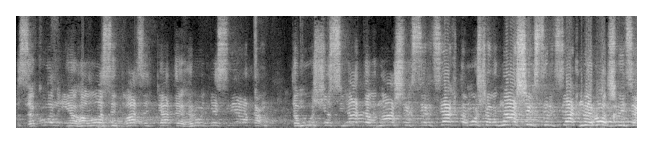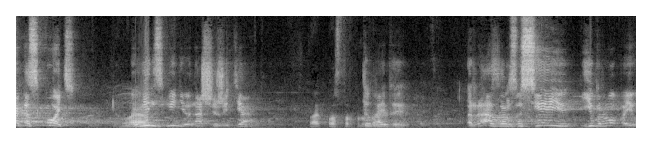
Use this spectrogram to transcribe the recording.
закон і оголосить 25 грудня святом. Тому що свято в наших серцях, тому що в наших серцях народжується Господь. Він змінює наше життя. Так, пастор Давайте разом з усією Європою,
